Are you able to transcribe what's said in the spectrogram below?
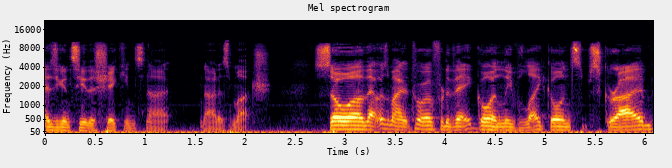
As you can see, the shaking's not not as much. So uh, that was my tutorial for today. Go and leave a like, go and subscribe,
